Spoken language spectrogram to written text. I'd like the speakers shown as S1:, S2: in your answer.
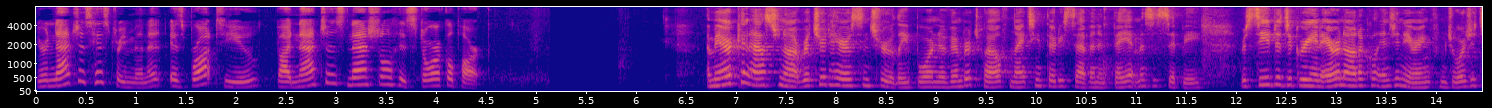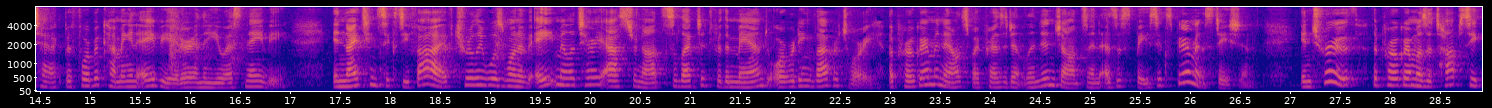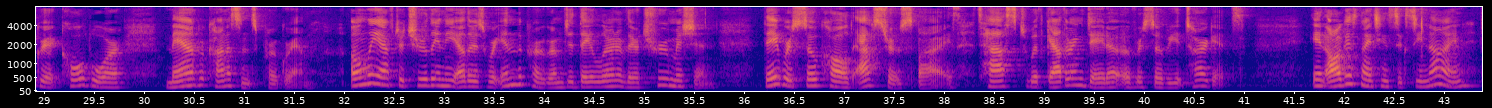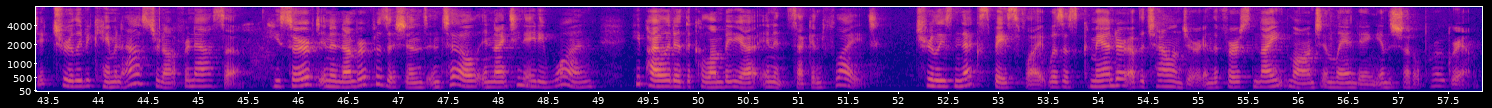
S1: Your Natchez History Minute is brought to you by Natchez National Historical Park.
S2: American astronaut Richard Harrison Truly, born November 12, 1937 in Fayette, Mississippi, received a degree in aeronautical engineering from Georgia Tech before becoming an aviator in the U.S. Navy. In 1965, Truly was one of eight military astronauts selected for the Manned Orbiting Laboratory, a program announced by President Lyndon Johnson as a space experiment station. In truth, the program was a top-secret Cold War manned reconnaissance program. Only after Truly and the others were in the program did they learn of their true mission – they were so-called astrospies, tasked with gathering data over Soviet targets. In August 1969, Dick Truly became an astronaut for NASA. He served in a number of positions until, in 1981, he piloted the Columbia in its second flight. Truly's next space flight was as commander of the Challenger in the first night launch and landing in the shuttle program.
